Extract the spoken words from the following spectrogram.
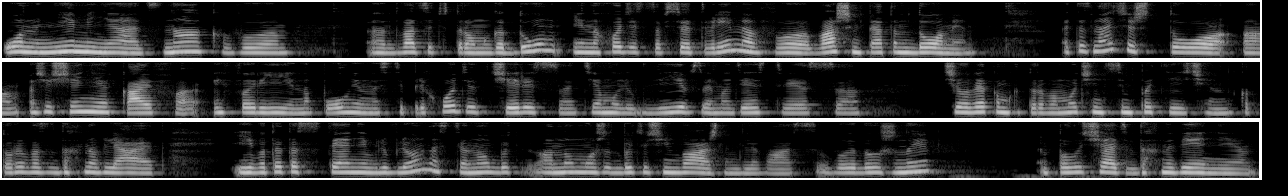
Он не меняет знак в 2022 году и находится все это время в вашем пятом доме. Это значит, что э, ощущение кайфа, эйфории, наполненности приходит через тему любви, взаимодействия с человеком, который вам очень симпатичен, который вас вдохновляет. И вот это состояние влюбленности, оно, оно может быть очень важным для вас. Вы должны получать вдохновение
